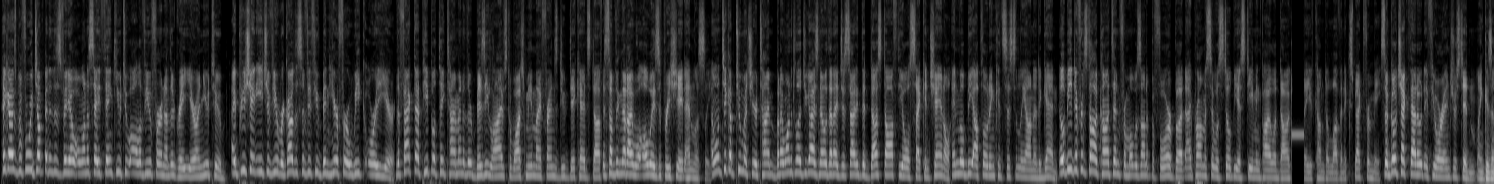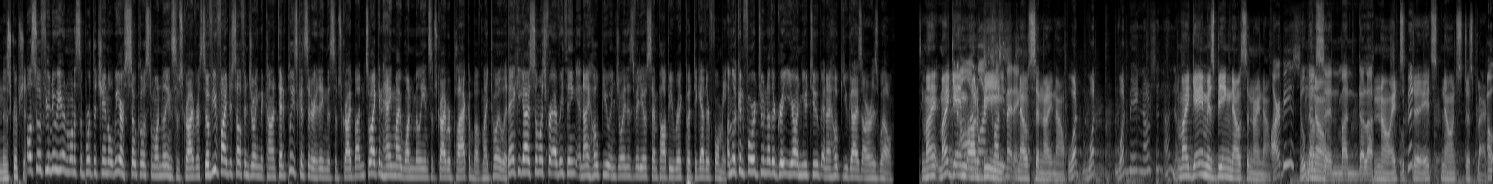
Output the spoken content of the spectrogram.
Hey guys, before we jump into this video, I want to say thank you to all of you for another great year on YouTube. I appreciate each of you regardless of if you've been here for a week or a year. The fact that people take time out of their busy lives to watch me and my friends do dickhead stuff is something that I will always appreciate endlessly. I won't take up too much of your time, but I wanted to let you guys know that I decided to dust off the old second channel and will be uploading consistently on it again. It'll be a different style of content from what was on it before, but I promise it will still be a steaming pile of dog that you've come to love and expect from me. So go check that out if you are interested. Link is in the description. Also, if you're new here and want to support the channel, we are so close to 1 million subscribers. So if you find yourself enjoying the content, please consider hitting the subscribe button so I can hang my 1 million subscriber plaque above my toilet. Thank you guys so much for everything, and I hope you enjoy this video Senpapi Rick put together for me. I'm looking forward to another great year on YouTube, and I hope you guys are as well. My my game ought to be cosmetic. Nelson right now. What what what being Nelson? I know. My game is being Nelson right now. Arby's? Stupid. No. Nelson Mandela. No, it's Stupid? uh, it's no, it's just black. Oh,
